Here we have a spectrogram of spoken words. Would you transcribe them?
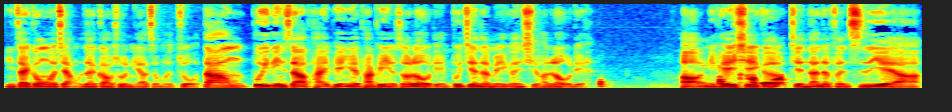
你再跟我讲，我再告诉你要怎么做。当然不一定是要拍片，因为拍片有时候露脸，不见得每个人喜欢露脸。好，你可以写一个简单的粉丝页啊，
